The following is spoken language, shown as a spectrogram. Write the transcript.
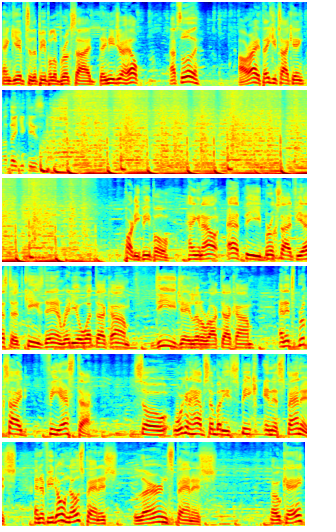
and give to the people of Brookside. They need your help. Absolutely. All right, thank you, Ti King. Uh, thank you, Keys. Party people hanging out at the Brookside Fiesta at Keys Dan, RadioWhat.com, DJLittleRock.com, and it's Brookside Fiesta. So we're going to have somebody speak in Spanish. And if you don't know Spanish, learn Spanish. Okay?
